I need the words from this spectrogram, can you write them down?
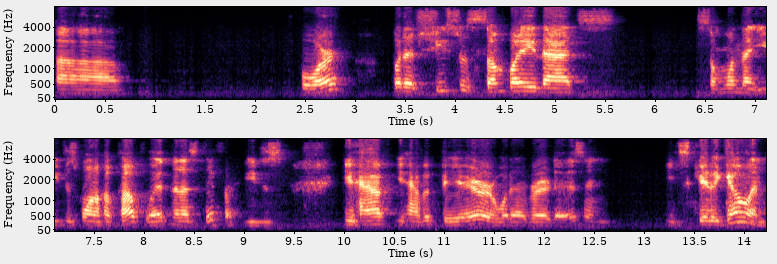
Um, for, but if she's just somebody that's someone that you just want to hook up with, then that's different. You just you have you have a beer or whatever it is, and you just get it going.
